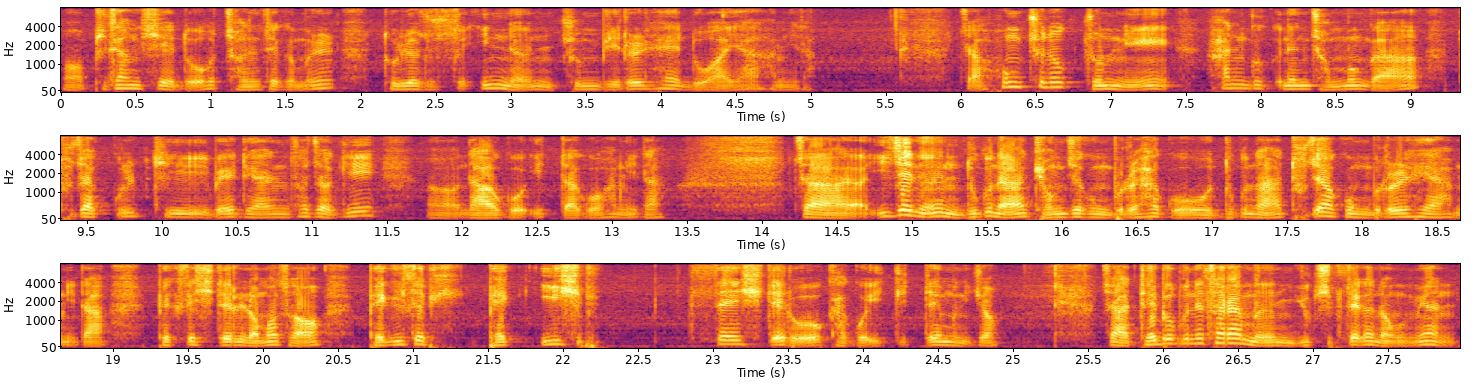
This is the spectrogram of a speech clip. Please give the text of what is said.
어, 비상시에도 전세금을 돌려줄 수 있는 준비를 해 놓아야 합니다. 자, 홍춘욱 존리 한국은행 전문가 투자 꿀팁에 대한 서적이 어, 나오고 있다고 합니다. 자, 이제는 누구나 경제 공부를 하고 누구나 투자 공부를 해야 합니다. 100세 시대를 넘어서 120세, 120세 시대로 가고 있기 때문이죠. 자, 대부분의 사람은 60세가 넘으면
